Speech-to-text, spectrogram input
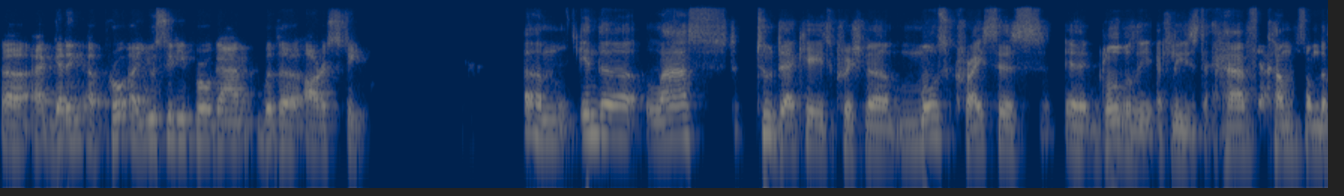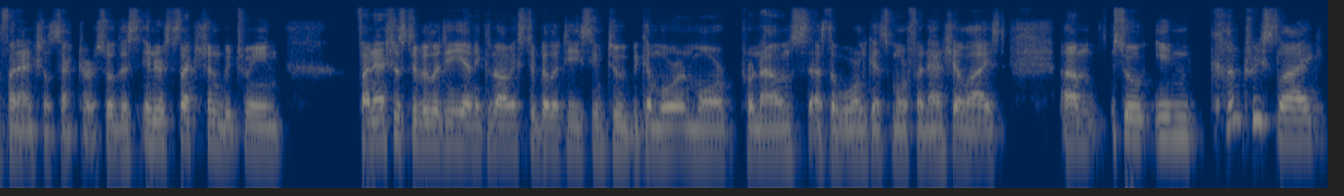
uh, getting a, pro, a UCT program with the RST. Um, in the last two decades, Krishna, most crises uh, globally, at least, have yeah. come from the financial sector. So this intersection between financial stability and economic stability seem to become more and more pronounced as the world gets more financialized. Um, so in countries like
